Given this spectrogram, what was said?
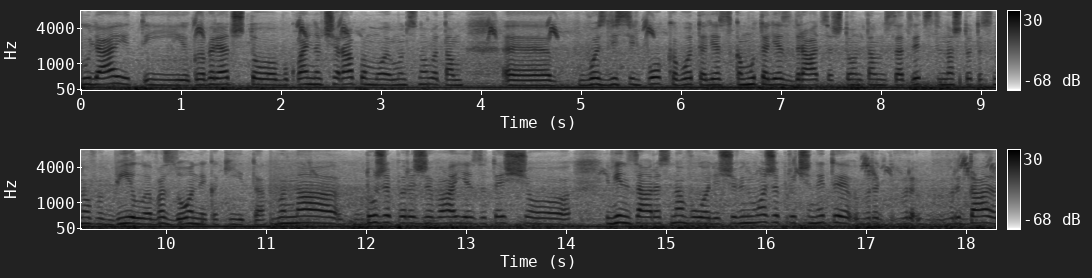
гуляет и говорят, что буквально вчера, по-моему, он снова там э, возле сельпо кого-то лез, кому-то лез драться, что он там, соответственно, что-то снова бил, вазони какие-то. Вона дуже переживає за те, що він зараз на волі, що він може причинити вред- вред- вреда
